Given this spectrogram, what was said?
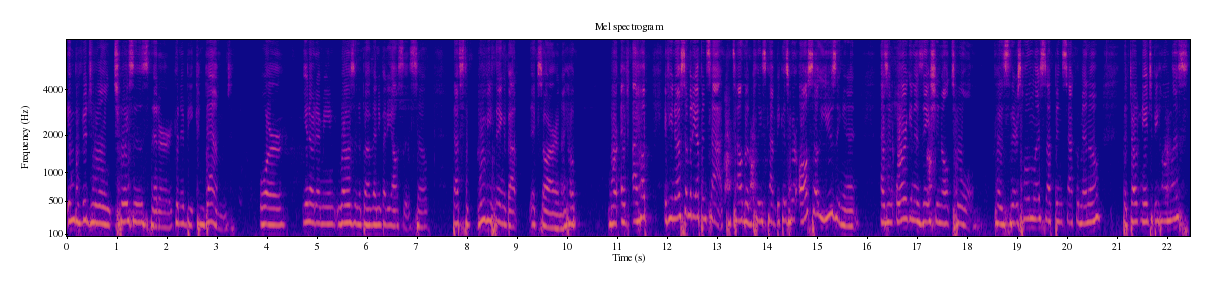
individual choices that are going to be condemned, or you know what I mean, rose and above anybody else's. So that's the groovy thing about XR, and I hope more. If, I hope if you know somebody up in SAC, tell them please come because we're also using it as an organizational tool because there's homeless up in Sacramento that don't need to be homeless.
